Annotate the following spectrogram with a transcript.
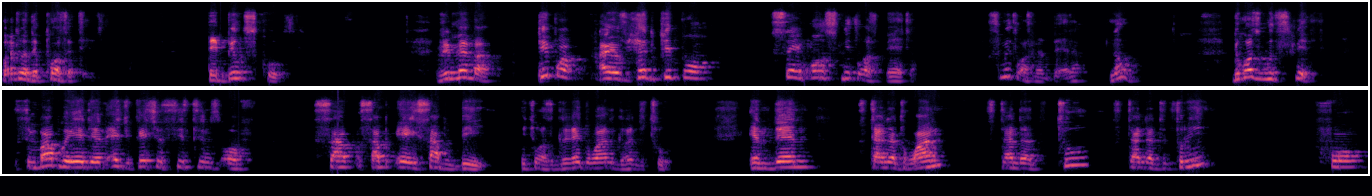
what were the positives? They built schools. Remember, people, I have heard people say, oh, Smith was better. Smith was not better, no. Because with Smith, Zimbabwe had an education systems of sub, sub A, sub B, which was grade one, grade two. And then standard one, standard two, standard three, four,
